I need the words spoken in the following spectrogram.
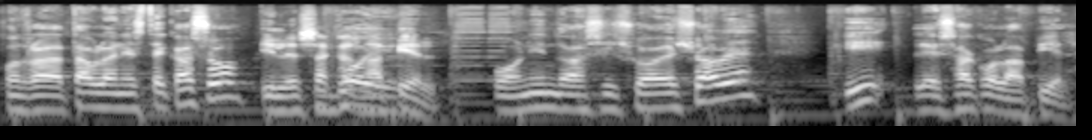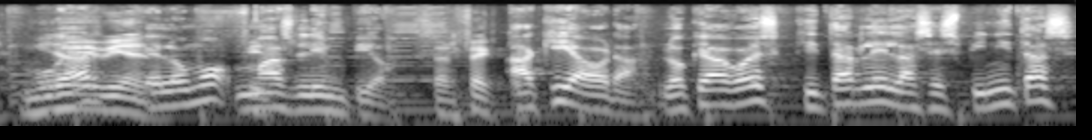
contra la tabla en este caso. Y le sacas la piel. Poniendo así suave, suave y le saco la piel. Muy Mirad bien. qué lomo Fin. más limpio. Perfecto. Aquí ahora lo que hago es quitarle las espinitas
